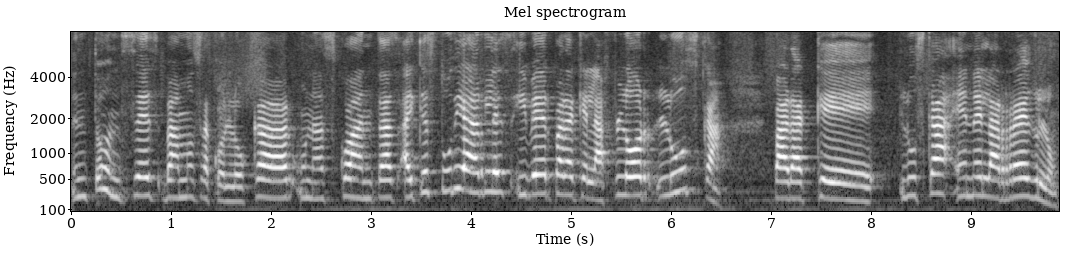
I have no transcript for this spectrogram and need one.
Entonces vamos a colocar unas cuantas. Hay que estudiarles y ver para que la flor luzca. Para que luzca en el arreglo.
